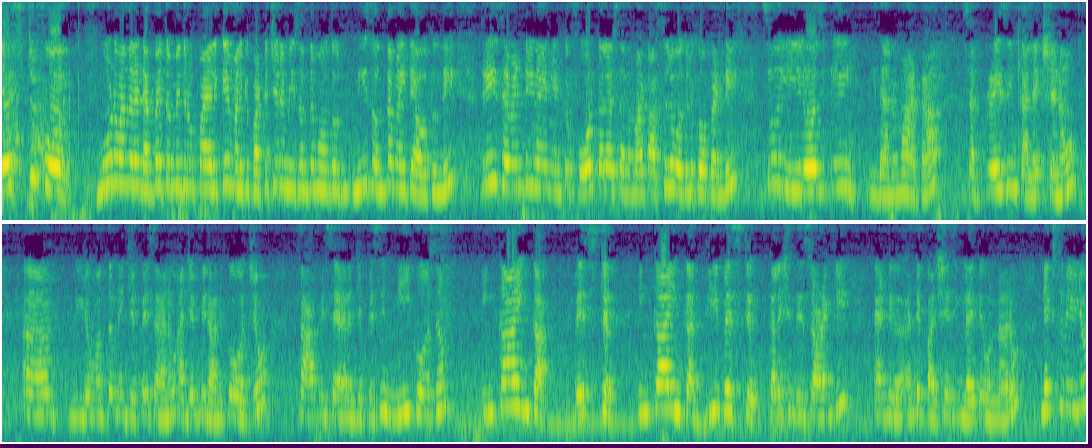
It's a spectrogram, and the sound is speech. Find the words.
just four మూడు వందల డెబ్బై తొమ్మిది రూపాయలకే మనకి పట్టు చీర మీ సొంతం అవుతుంది మీ సొంతం అయితే అవుతుంది. Three seventy nine into four colours అనమాట అసలు వదులుకోకండి. సో ఈ రోజుకి ఇదనమాట సర్ప్రైజింగ్ కలెక్షను వీడియో మొత్తం నేను చెప్పేశాను అని చెప్పి మీరు అనుకోవచ్చు. సార్ మిస్ అయ్యారని చెప్పేసి మీకోసం ఇంకా ఇంకా బెస్ట్ ఇంకా ఇంకా ది బెస్ట్ కలెక్షన్ తీసుకురావడానికి అండ్ అంటే పర్చేసింగ్లో అయితే ఉన్నారు. నెక్స్ట్ వీడియో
